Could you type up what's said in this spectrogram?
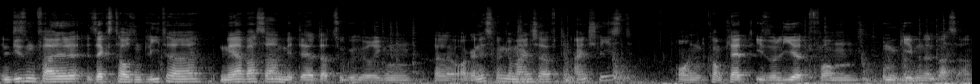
In diesem Fall 6000 Liter Meerwasser mit der dazugehörigen äh, Organismengemeinschaft einschließt und komplett isoliert vom umgebenden Wasser.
